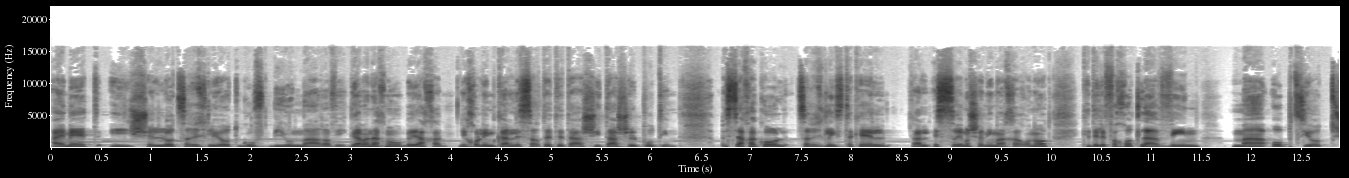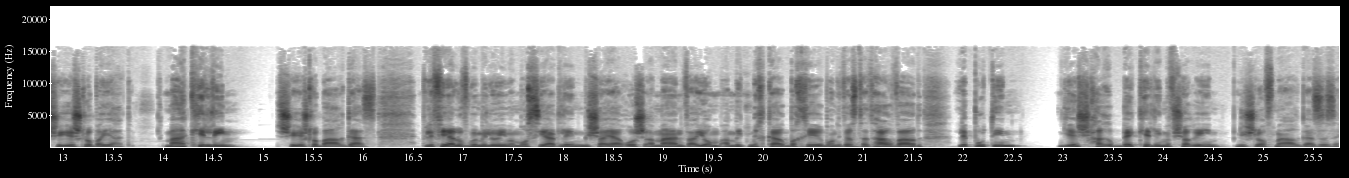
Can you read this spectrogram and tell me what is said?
האמת היא שלא צריך להיות גוף ביון מערבי. גם אנחנו ביחד יכולים כאן לשרטט את השיטה של פוטין. בסך הכל צריך להסתכל על 20 השנים האחרונות, כדי לפחות להבין מה האופציות שיש לו ביד. מה הכלים שיש לו בארגז. ולפי אלוף במילואים עמוס ידלין, מי שהיה ראש אמ"ן והיום עמית מחקר בכיר באוניברסיטת הרווארד, לפוטין יש הרבה כלים אפשריים לשלוף מהארגז הזה.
